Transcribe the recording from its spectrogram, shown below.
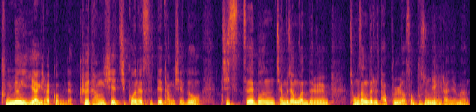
분명히 이야기를 할 겁니다. 그 당시에 집권했을 때 당시에도 G7 재무장관들을 정상들을 다 불러서 무슨 얘기를 하냐면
